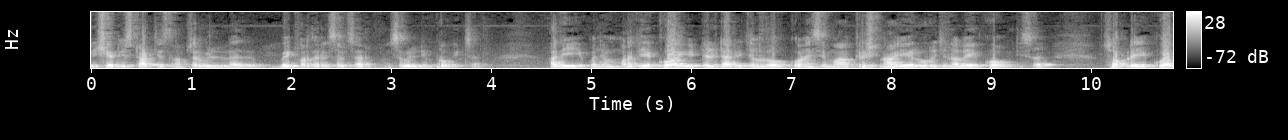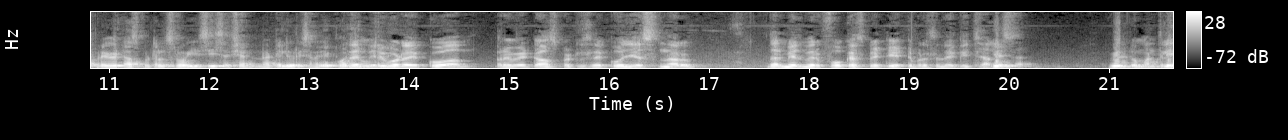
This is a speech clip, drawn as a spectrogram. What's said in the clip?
ఇనిషియేటివ్ స్టార్ట్ చేస్తున్నాం sir will wait for the result sir so will improve it sir అది కొంచెం మనకి ఎక్కువ ఈ డెల్టా రీజన్లో కోనసీమ కృష్ణా ఏలూరు జిల్లాలో ఎక్కువ ఉంది సార్ సో అక్కడ ఎక్కువ ప్రైవేట్ హాస్పిటల్స్లో ఈసీ సెక్షన్ డెలివరీస్ అనేది ఎక్కువ మీరు కూడా ఎక్కువ ప్రైవేట్ హాస్పిటల్స్ ఎక్కువ చేస్తున్నారు. దాని మీద మీరు ఫోకస్ పెట్టి ఎట్టి పరిస్థితి తగ్గించాలి. Yes sir will monthly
